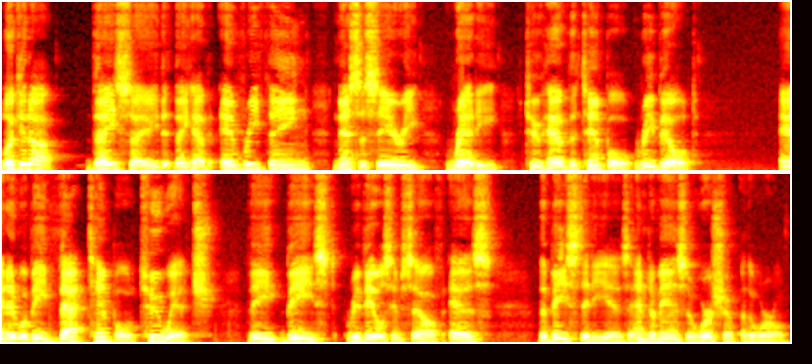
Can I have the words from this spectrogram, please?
Look it up. They say that they have everything necessary ready to have the temple rebuilt, and it will be that temple to which the beast reveals himself as the beast that he is and demands the worship of the world.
